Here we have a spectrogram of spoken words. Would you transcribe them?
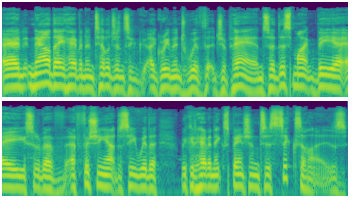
And now they have an intelligence ag- agreement with Japan. So this might be a, a sort of a, a, fishing out to see whether we could have an expansion to Six Eyes,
